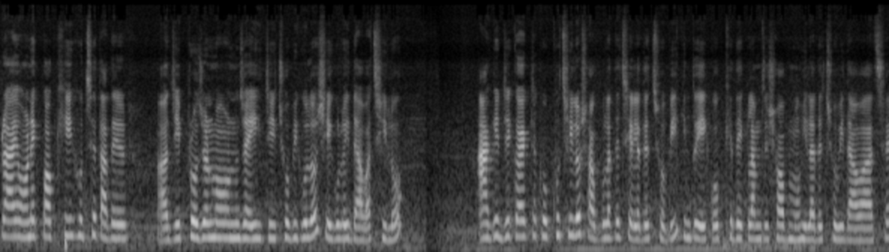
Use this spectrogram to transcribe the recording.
প্রায় অনেক কক্ষেই হচ্ছে তাদের যে প্রজন্ম অনুযায়ী যে ছবিগুলো, সেগুলোই দেওয়া ছিল। আগের যে কয়েকটা কক্ষ ছিল, সবগুলাতে ছেলেদের ছবি, কিন্তু এই কক্ষে দেখলাম যে সব মহিলাদের ছবি দেওয়া আছে।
